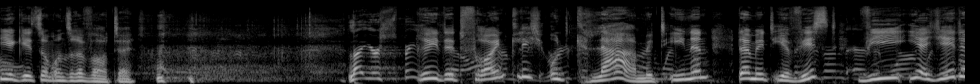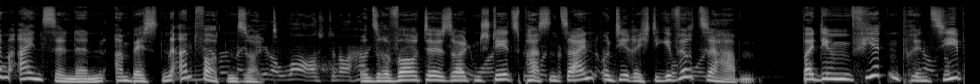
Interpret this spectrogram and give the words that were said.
hier geht es um unsere Worte. Redet freundlich und klar mit ihnen, damit ihr wisst, wie ihr jedem Einzelnen am besten antworten sollt. Unsere Worte sollten stets passend sein und die richtige Würze haben. Bei dem vierten Prinzip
